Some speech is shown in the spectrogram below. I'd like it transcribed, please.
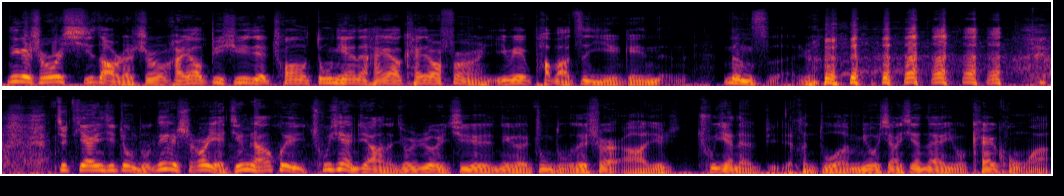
那个时候洗澡的时候还要必须得窗，冬天的还要开条缝，因为怕把自己给弄死，是吧？就天然气中毒，那个时候也经常会出现这样的，就是热水器那个中毒的事儿啊，就出现的比很多，没有像现在有开孔啊，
